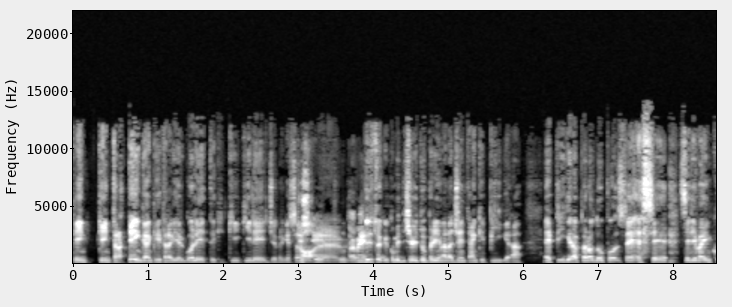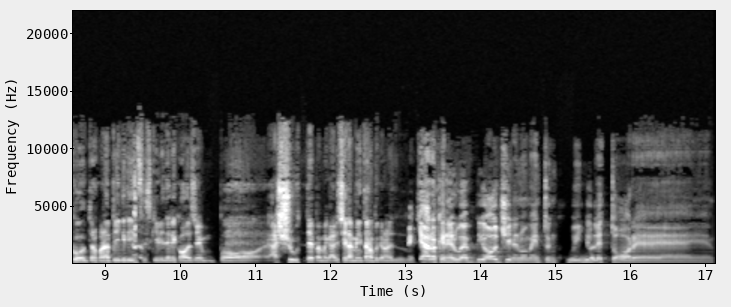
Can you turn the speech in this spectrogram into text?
che, in, che, intrattenga anche tra virgolette chi, chi, chi legge perché sennò sì, sì, eh, visto che come dicevi tu prima la gente è anche pigra è pigra però dopo se, se se, gli vai incontro con la pigrizia scrivi delle cose un po' asciutte, poi magari si lamentano perché non è dovuto. È chiaro che nel web di oggi, nel momento in cui io lettore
